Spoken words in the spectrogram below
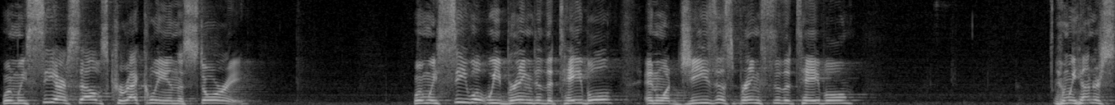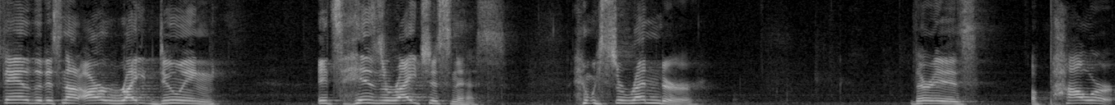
When we see ourselves correctly in the story, when we see what we bring to the table and what Jesus brings to the table, and we understand that it's not our right doing, it's His righteousness, and we surrender there is a power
